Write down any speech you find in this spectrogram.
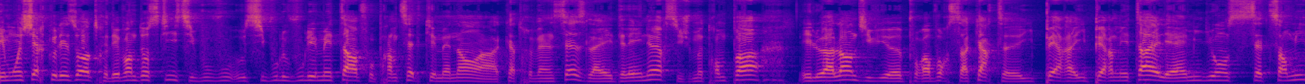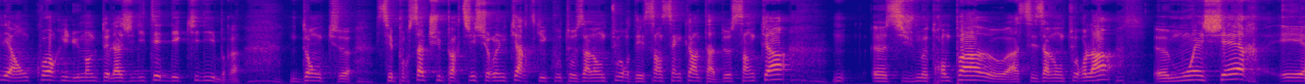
est moins cher que les autres. Lewandowski, si vous, si vous le voulez méta, faut prendre celle qui est maintenant à 96, la Headliner, si je me trompe pas. Et le Haaland, euh, pour avoir sa carte hyper, hyper méta, elle est à 1 700 000 et encore, il lui manque de l'agilité de l'équilibre. Donc, euh, c'est pour ça que je suis parti sur une carte qui coûte aux alentours des 150 à 200k. Euh, si je me trompe pas, à ces alentours-là, moins cher et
